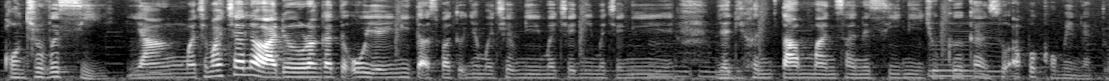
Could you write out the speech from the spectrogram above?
kontroversi hmm. yang macam-macam lah ada orang kata oh ya ini tak sepatutnya macam ni macam ni macam ni hmm. jadi hentaman sana sini juga hmm. kan so apa komen tu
